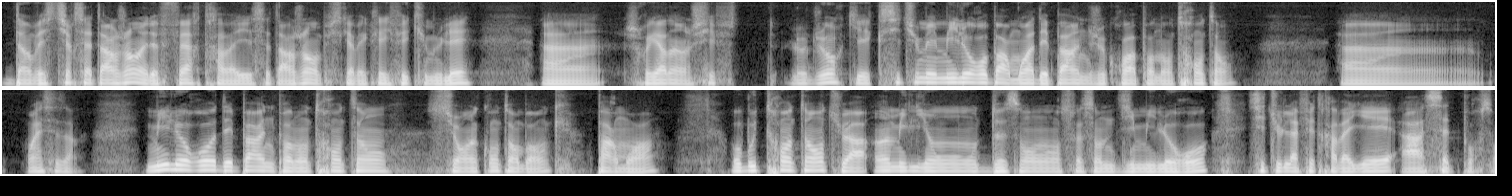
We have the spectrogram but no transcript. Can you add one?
d'investir cet argent et de faire travailler cet argent, puisqu'avec l'effet cumulé, euh, je regardais un chiffre l'autre jour qui est que si tu mets 1000 euros par mois d'épargne, je crois, pendant 30 ans, euh, ouais, c'est ça, 1000 euros d'épargne pendant 30 ans sur un compte en banque par mois, au bout de 30 ans, tu as 1 270 000 euros si tu l'as fait travailler à 7%.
